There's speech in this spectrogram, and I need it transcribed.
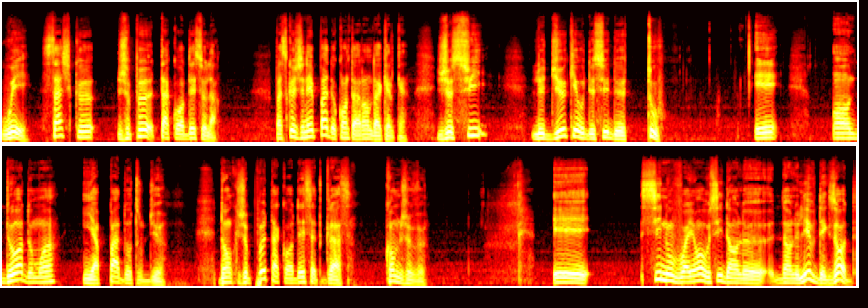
Oui, sache que je peux t'accorder cela. Parce que je n'ai pas de compte à rendre à quelqu'un. Je suis le Dieu qui est au-dessus de tout. Et en dehors de moi, il n'y a pas d'autre Dieu. Donc je peux t'accorder cette grâce comme je veux. Et si nous voyons aussi dans le, livre d'Exode,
